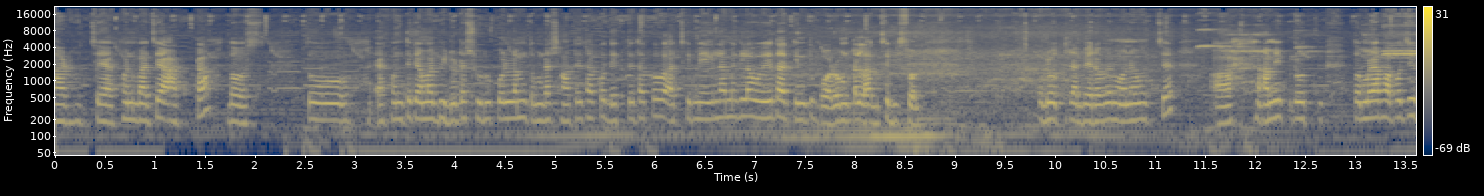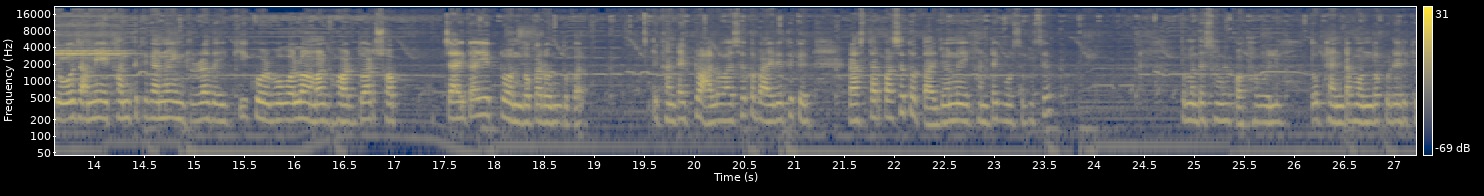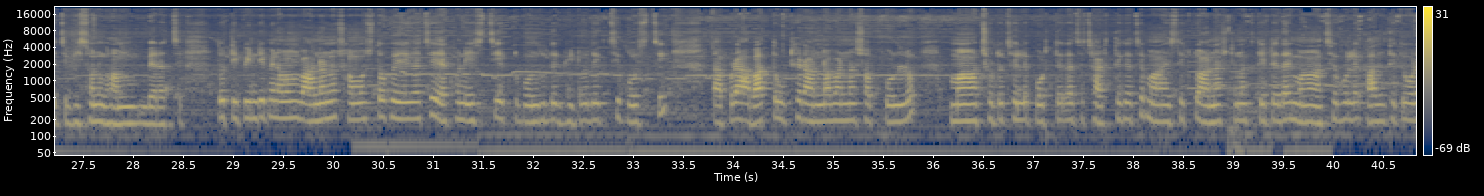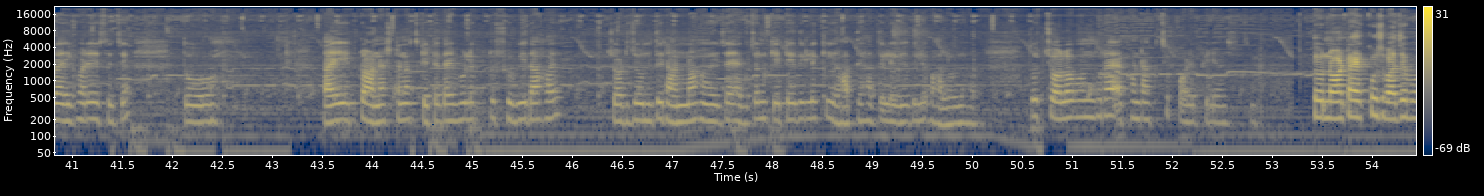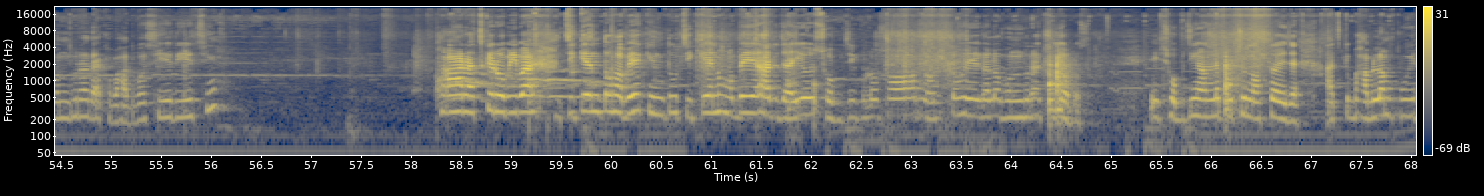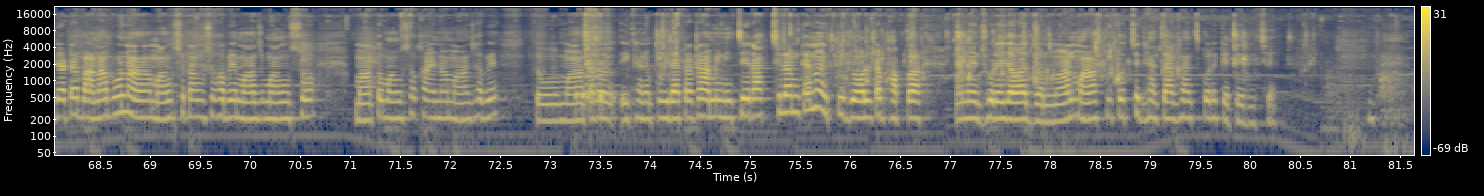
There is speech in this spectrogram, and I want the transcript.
আর হচ্ছে এখন বাজে আটটা দশ। তো এখন থেকে আমার ভিডিওটা শুরু করলাম। তোমরা সাথে থাকো, দেখতে থাকো। আজকে মেঘলা মেঘলা ওয়েদার কিন্তু গরমটা লাগছে ভীষণ। রোদটা বেরোবে মনে হচ্ছে। আমি তোমরা ভাবো যে রোজ আমি এখান থেকে কেন ইন্ট্রোটা দিই? কী করব বলো? আমার ঘর দুয়ার সব জায়গায় একটু অন্ধকার অন্ধকার। এখানটা একটু আলো আসে তো বাইরে থেকে রাস্তার পাশে তো, তাই জন্য এখানটায় বসে বসে তোমাদের সঙ্গে কথা বলি। তো ফ্যানটা বন্ধ করে রেখেছি, ভীষণ ঘাম বেরাচ্ছে তো টিফিন টিফিন আমার বানানো সমস্ত হয়ে গেছে, এখন এসছি একটু বন্ধুদের ভিডিও দেখছি, বসছি। তারপরে আবার তো উঠে রান্না বান্না সব করল। মা ছোট ছেলে পড়তে গেছে, ছাড়তে গেছে, মা এসে একটু আনাজ টানাজ কেটে দেয়। মা আছে বলে কাল থেকে ওরা এই ঘরে এসেছে, তো তাই একটু আনাজ টানাজ কেটে দেয় বলে একটু সুবিধা হয়। চট জলদি রান্না হয়ে যায়। একজন কেটে দিলে কি হাতে হাতে লেগে দিলে ভালোই হয়। তো চলো বন্ধুরা, এখন রাখছি, পরে ফিরে আসছি। তো নটা একুশ বাজে বন্ধুরা, দেখো ভাত বসিয়ে দিয়েছি। আর আজকে রবিবার, চিকেন তো হবে, কিন্তু চিকেন হবে আর যাই হোক, সবজিগুলো সব নষ্ট হয়ে গেল। বন্ধুরা, কী অবস্থা? এই সবজি আনলে প্রচুর নষ্ট হয়ে যায়। আজকে ভাবলাম পুঁই ডাঁটা বানাবো না, মাংস টাংস হবে, মাছ মাংস। মা তো মাংস খায় না, মাছ হবে। তো মা তার এখানে পুঁই ডাঁটাটা আমি নিচে রাখছিলাম কেন? একটু জলটা ভাপা মানে ঝরে যাওয়ার জন্য। আর মা কী করছে? ঘ্যাঁচা ঘ্যাঁচ করে কেটে দিচ্ছে।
